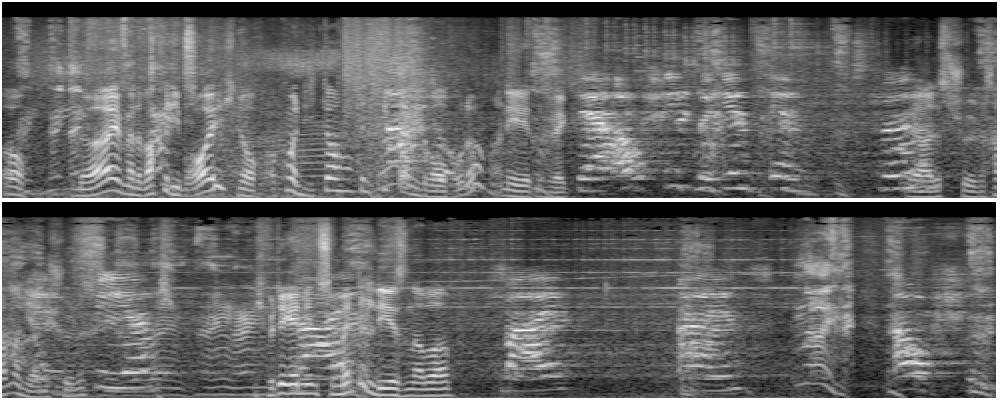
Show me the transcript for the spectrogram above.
Oh, nein, meine Waffe, die brauche ich noch. Oh, guck mal, die liegt doch auf dem Triebwagen drauf, oder? Ah, nee, jetzt ist weg. Der Aufstieg beginnt in 5, Ja, das ist schön. Was haben wir hier eigentlich Schönes? 4, Nein, nein, Ich würde ja gerne die Instrumente lesen, aber... 2, 1, nein! Aufstieg.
